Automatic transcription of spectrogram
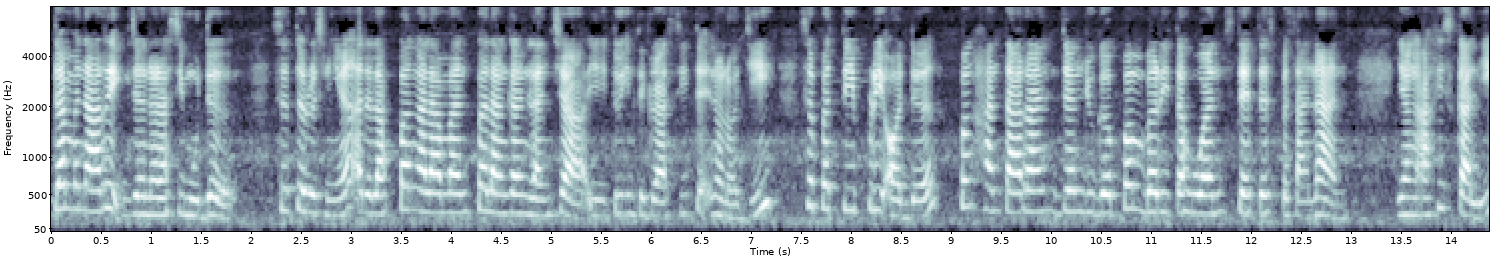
dan menarik generasi muda. Seterusnya adalah pengalaman pelanggan lancar iaitu integrasi teknologi seperti pre-order, penghantaran dan juga pemberitahuan status pesanan. Yang akhir sekali,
